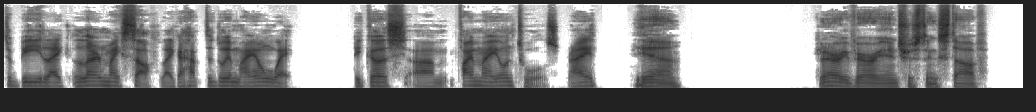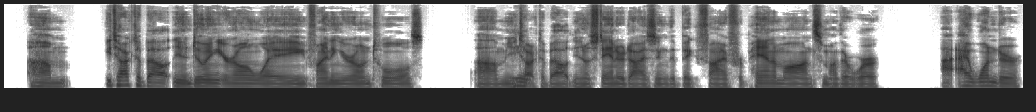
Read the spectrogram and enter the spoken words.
to be like learn myself. Like I have to do it my own way because, um, find my own tools, right? Yeah. Very, very interesting stuff. Um, you talked about, you know, doing it your own way, finding your own tools. Um, you Mhm. talked about, you know, standardizing the big five for Panama and some other work. I, I wonder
